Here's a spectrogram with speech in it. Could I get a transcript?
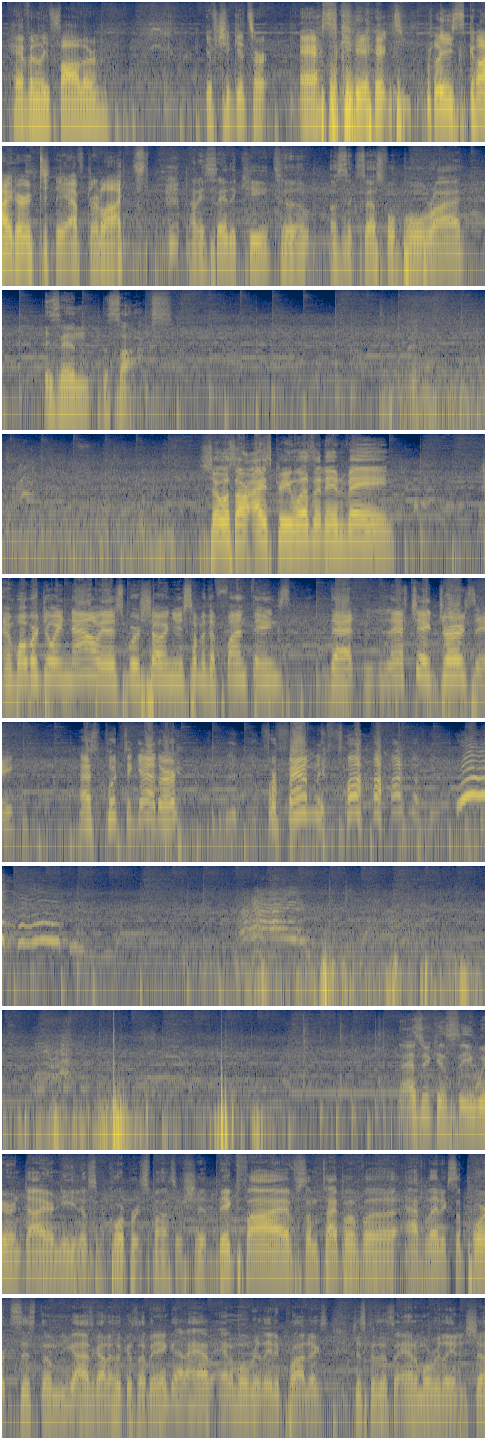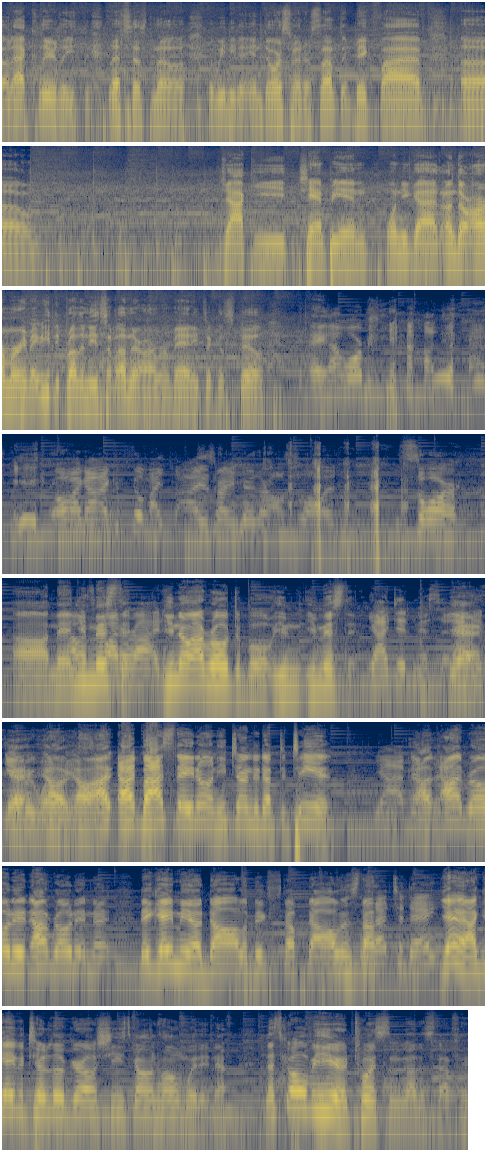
Heavenly Father, if she gets her ass kicked, please guide her to the afterlife. Now they say the key to a successful bull ride is in the socks. Show us our ice cream wasn't in vain. And what we're doing now is we're showing you some of the fun things that Leche Jersey has put together for family fun. As you can see, we're in dire need of some corporate sponsorship. Big Five, some type of uh, athletic support system. You guys got to hook us up. It ain't got to have animal-related products just because it's an animal-related show. That clearly lets us know that we need an endorsement or something. Big Five, um, jockey, champion. One of you guys, Under Armour. Maybe the brother needs some Under Armour. Man, he took a spill. Hey, That wore me out. oh my God, I can feel my thighs right here. They're all swollen, sore. Ah man, That you was missed it. You know I rode the bull. You you missed it. Yeah, I did miss it. I Yeah, yeah. oh, oh. I, I, but I stayed on. He turned it up to ten. yeah, I missed I, it. I rode it. I rode it, and they- gave me a doll, a big stuffed doll and Was stuff. that today? Yeah, I gave it to a little girl. She's gone home with it now. Let's go over here towards some other stuff here.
